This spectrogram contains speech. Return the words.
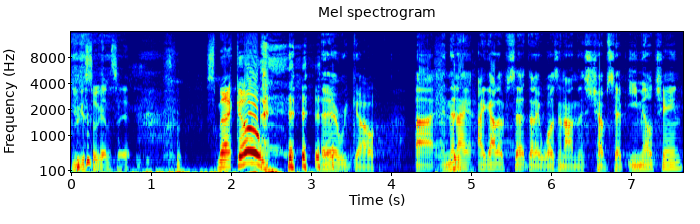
You still got to say it. Smacko. there we go. Uh, and then I, I got upset that I wasn't on this Chub Step email chain,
